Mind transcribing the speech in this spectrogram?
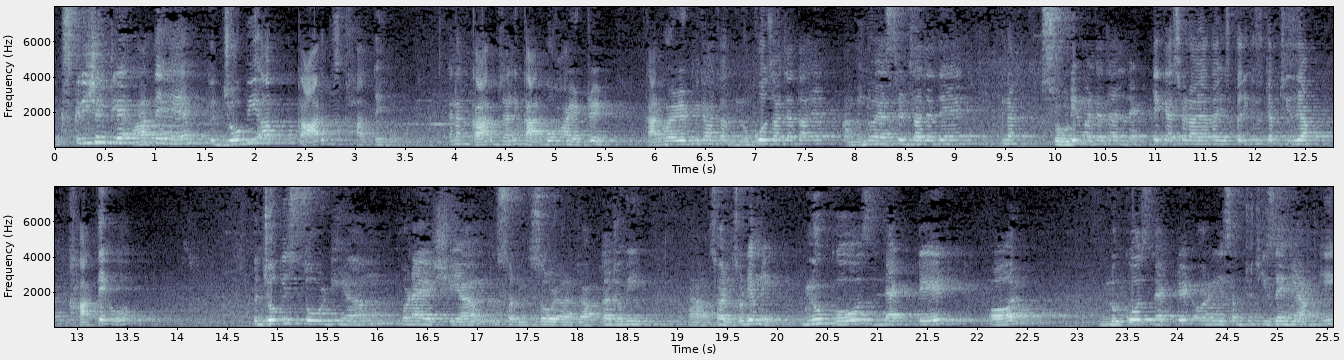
एक्सक्रीशन के लिए आते हैं तो जो भी आप कार्ब्स खाते हो है ना कार्ब यानी कार्बोहाइड्रेट कार्बोहाइड्रेट में क्या होता है? ग्लूकोज आ जाता है अमीनो एसिड्स आ जाते हैं, है ना सोडियम आ जाता है लैक्टिक एसिड आ जाता है। इस तरीके से जब चीज़ें आप खाते हो तो जो भी सोडियम पोटेशियम सॉरी आपका जो भी सॉरी सोडियम नहीं ग्लूकोज लैक्टेट और ग्लूकोज लैक्टेट और ये सब जो चीज़ें हैं आपकी,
